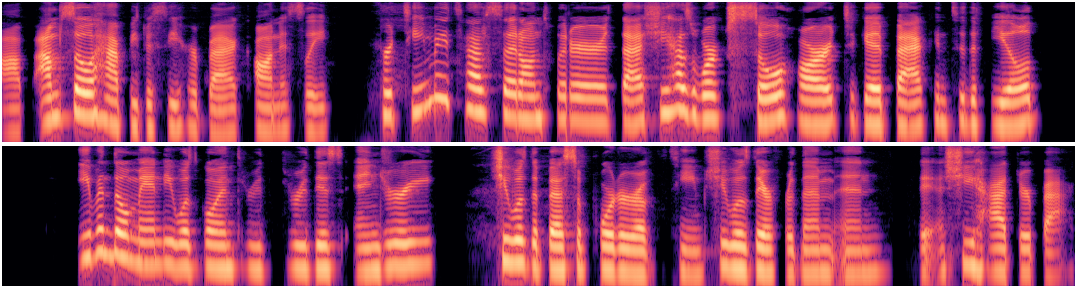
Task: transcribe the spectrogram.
top. I'm so happy to see her back, honestly her teammates have said on Twitter that she has worked so hard to get back into the field. Even though Mandy was going through through this injury, she was the best supporter of the team. She was there for them and they, she had their back.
